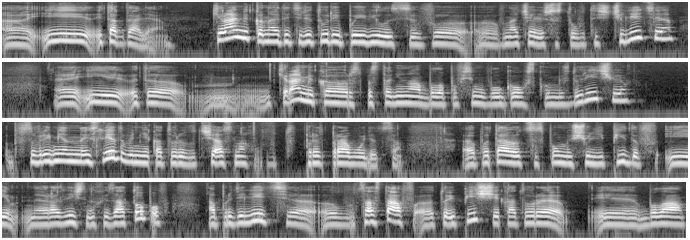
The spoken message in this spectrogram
и, и так далее. Керамика на этой территории появилась в, э, в начале шестого тысячелетия. Э, и эта керамика распространена была по всему Волговскому междуречию. Современные исследования, которые вот сейчас проводятся, э, пытаются с помощью липидов и различных изотопов определить состав той пищи, которая была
